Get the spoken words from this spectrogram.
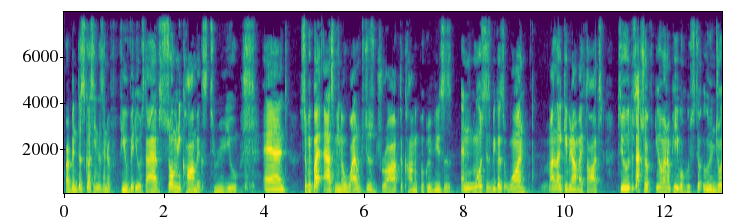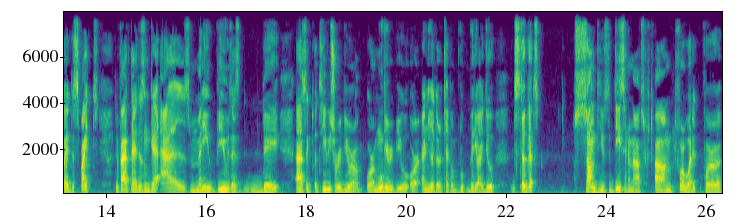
or I've been discussing this in a few videos. That I have so many comics to review, and some people ask me, you know, why don't you just drop the comic book reviews? And most is because one, I like giving out my thoughts. Two, there's actually a few amount of people who still who enjoy it, despite the fact that it doesn't get as many views as they as a, a TV show review or a, or a movie review or any other type of video I do. It still gets some views, a decent amount, um, for what it, for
